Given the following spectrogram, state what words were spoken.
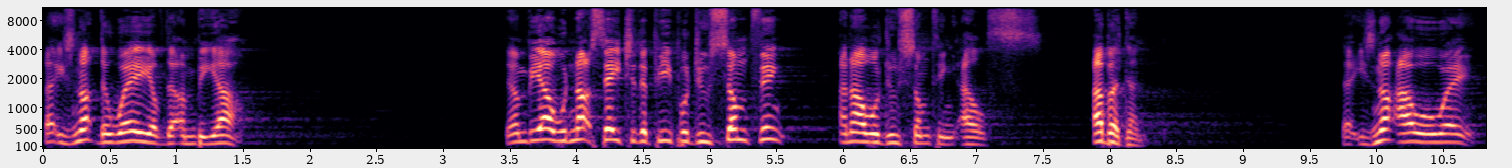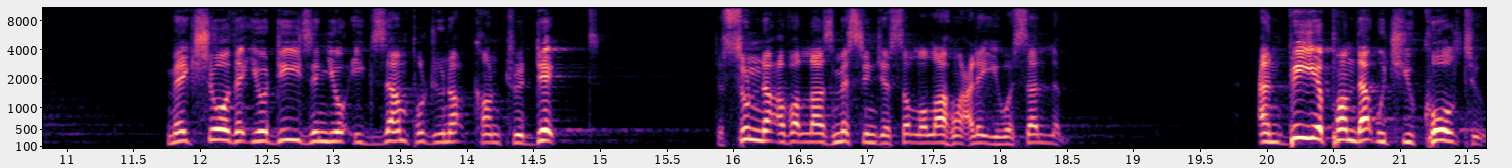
That is not the way of the Anbiya. The Anbiya would not say to the people, Do something and I will do something else. Abadan. That is not our way. Make sure that your deeds and your example do not contradict the sunnah of Allah's Messenger sallallahu alayhi wasallam. And be upon that which you call to.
